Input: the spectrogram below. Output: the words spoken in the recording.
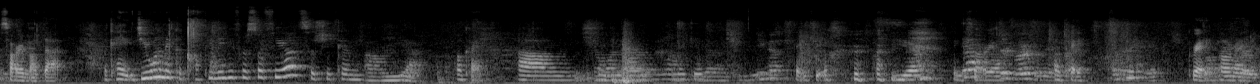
sorry about that. Okay, do you want to make a copy maybe for Sophia so she can? Um, yeah. Okay. Um, want to give? Thank you. Yeah. Thanks, Saria. Okay. Okay. Great. All right.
